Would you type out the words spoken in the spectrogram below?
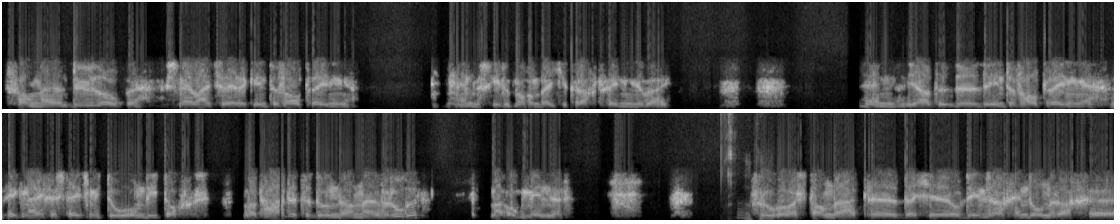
van duurlopen, snelheidswerk, intervaltrainingen. En misschien ook nog een beetje krachttraining erbij. En ja, de, de, de, intervaltrainingen, ik neig er steeds meer toe om die toch wat harder te doen dan uh, vroeger, maar ook minder. Okay. Vroeger was standaard uh, dat je op dinsdag en donderdag. Uh,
